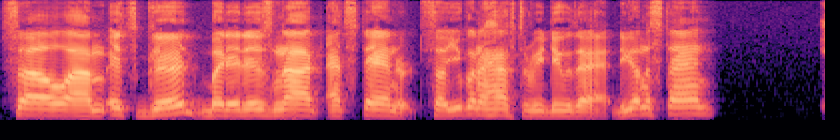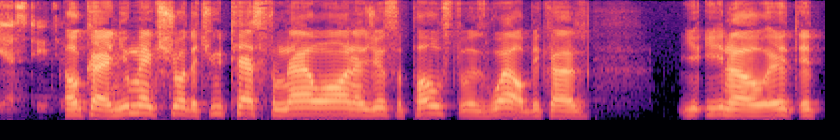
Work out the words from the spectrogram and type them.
So um, it's good, but it is not at standard. So you're gonna have to redo that. Do you understand? Yes, teacher. Okay, and you make sure that you test from now on as you're supposed to as well, because you, you know it, it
